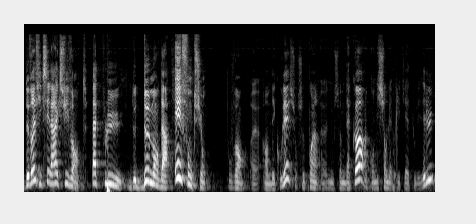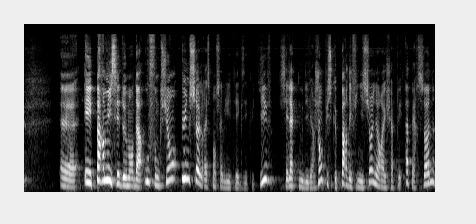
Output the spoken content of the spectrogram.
devrait fixer la règle suivante. Pas plus de deux mandats et fonctions pouvant euh, en découler. Sur ce point, euh, nous sommes d'accord, à condition de l'appliquer à tous les élus. Euh, et parmi ces deux mandats ou fonctions, une seule responsabilité exécutive. C'est là que nous divergeons, puisque par définition, il n'aura échappé à personne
